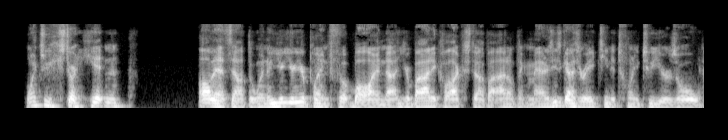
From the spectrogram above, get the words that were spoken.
once you start hitting, all that's out the window. You're you're playing football and uh, your body clock stuff. I don't think matters. These guys are 18 to 22 years old.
